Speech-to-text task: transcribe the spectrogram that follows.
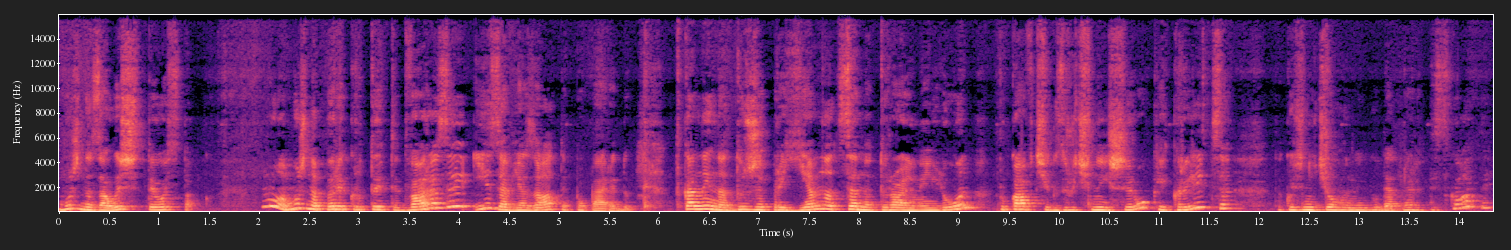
Можна залишити ось так. Ну, а можна перекрутити два рази і зав'язати попереду. Тканина дуже приємна, це натуральний льон, рукавчик зручний, широкий, крильце, також нічого не буде перетискати.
